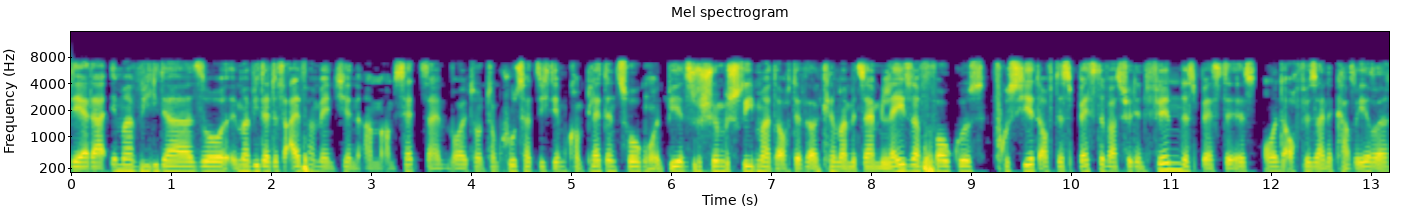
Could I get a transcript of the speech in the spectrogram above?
der da immer wieder so, immer wieder das Alpha-Männchen am, am Set sein wollte. Und Tom Cruise hat sich dem komplett entzogen und wie er es so schön beschrieben hat, auch der Val Kilmer mit seinem Laser-Focus fokussiert auf das Beste, was für den Film das Beste ist und auch für seine Karriere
